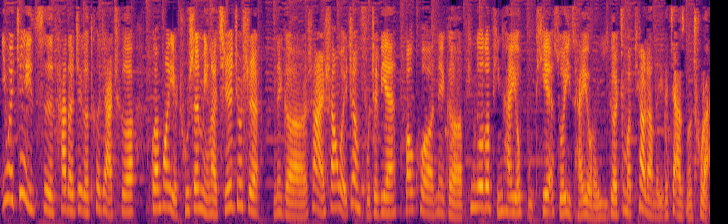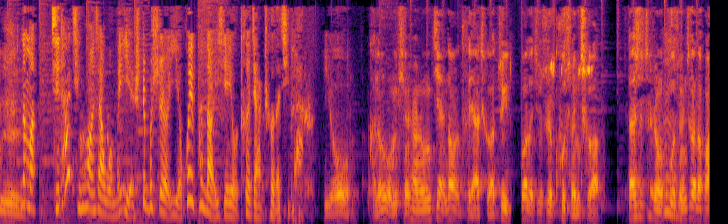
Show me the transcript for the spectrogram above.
因为这一次它的这个特价车，官方也出声明了，其实就是那个上海商委政府这边，包括那个拼多多平台有补贴，所以才有了一个这么漂亮的一个价格出来。嗯。那么其他情况下，我们也是不是也会碰到一些有特价车的情况？有可能我们平常中见到的特价车，最多的就是库存车。但是这种库存车的话，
